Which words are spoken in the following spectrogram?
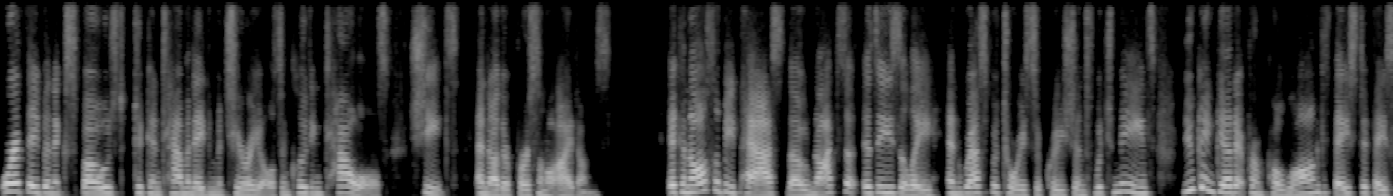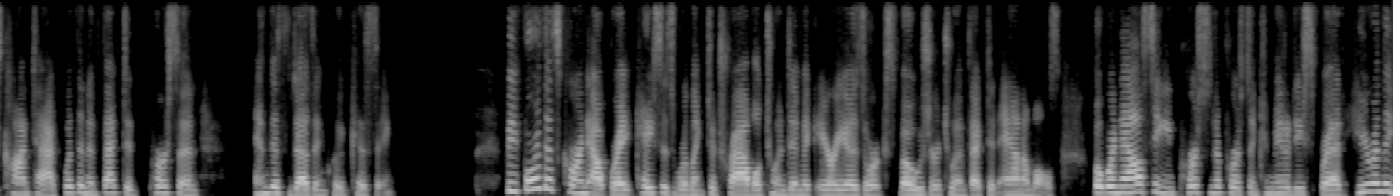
or if they've been exposed to contaminated materials, including towels, sheets, and other personal items. It can also be passed, though not so, as easily, in respiratory secretions, which means you can get it from prolonged face to face contact with an infected person. And this does include kissing. Before this current outbreak, cases were linked to travel to endemic areas or exposure to infected animals. But we're now seeing person to person community spread here in the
